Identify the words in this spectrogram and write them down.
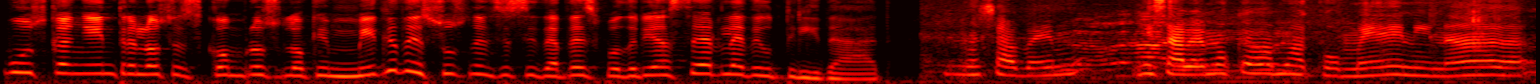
buscan entre los escombros lo que en medio de sus necesidades podría serle de utilidad. No sabemos, ni sabemos qué vamos a comer ni nada.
